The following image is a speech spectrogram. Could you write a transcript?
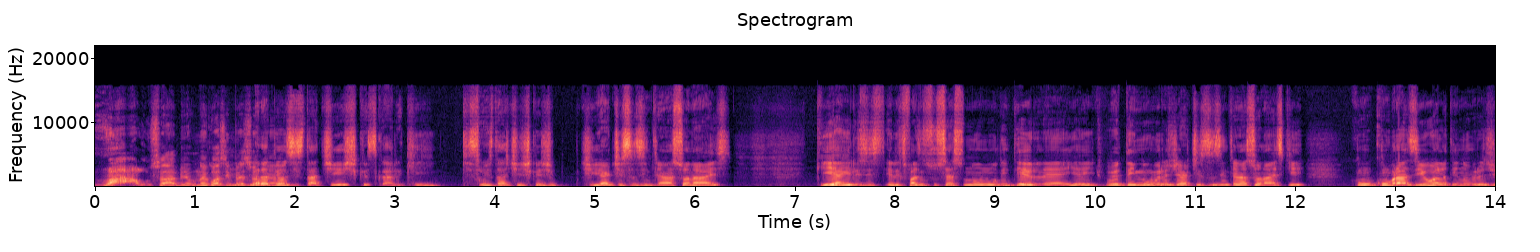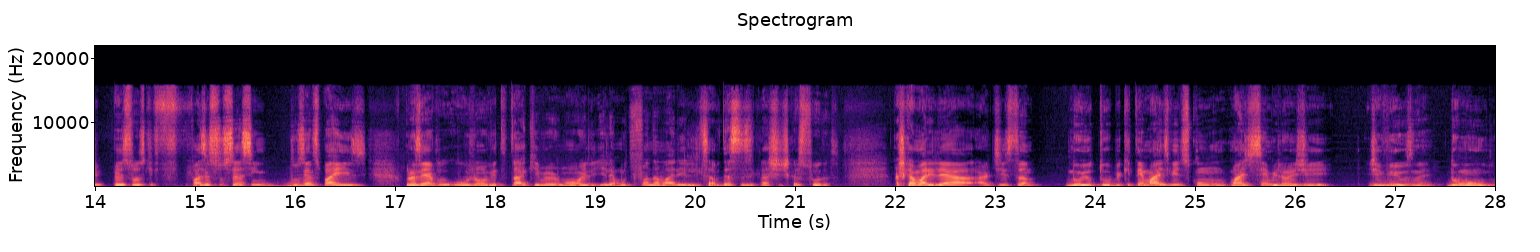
Uau! Sabe? É um negócio impressionante. Ela tem umas estatísticas, cara, que que são estatísticas de, de artistas internacionais, que aí eles, eles fazem sucesso no mundo inteiro, né? E aí, tipo, tem números de artistas internacionais que, com, com o Brasil, ela tem números de pessoas que fazem sucesso em 200 países. Por exemplo, o João Vitor tá aqui, meu irmão, ele, ele é muito fã da Marília, ele sabe dessas estatísticas todas. Acho que a Marília é a artista no YouTube que tem mais vídeos com mais de 100 milhões de, de views, né? Do mundo.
